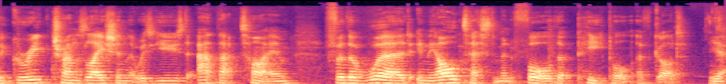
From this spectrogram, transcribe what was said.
the Greek translation that was used at that time for the word in the Old Testament for the people of God. Yeah,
